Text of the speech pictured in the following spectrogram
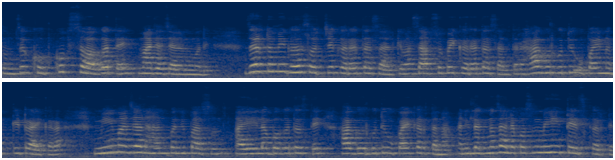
तुमचं खूप खूप स्वागत आहे माझ्या चॅनलमध्ये. जर तुम्ही घर स्वच्छ करत असाल किंवा साफसफाई करत असाल तर हा घरगुती उपाय नक्की ट्राय करा. मी माझ्या लहानपणीपासून आईला बघत असते हा घरगुती उपाय करताना. आणि लग्न झाल्यापासून मीही तेच करते.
